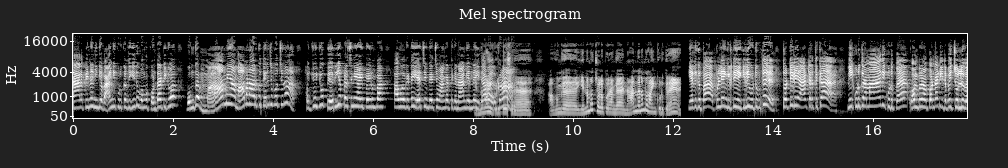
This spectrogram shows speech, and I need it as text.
நாளை பின்ன நீங்க வாங்கி கொடுக்கறதுக்கு இது உங்க பொண்டாட்டிக்கோ உங்க மாமியா மாமனாருக்கு தெரிஞ்சு போச்சுன்னா ஐயோ பெரிய பிரச்சனையாகி போயிரும்பா. அவங்க கிட்ட ஏச்சும் பேச்சும் வாங்குறதுக்கு நாங்க என்ன இப்படி இருக்கிறோம்? அவங்க என்னம்மா சொல்ல போறாங்க? நான் தானே வாங்கி கொடுக்குறேன். எதுக்குப்பா? பிள்ளைங்கள்ட்ட கிளி விட்டு விட்டு தொட்டிலே ஆட்டுறதுக்கா? நீ கொடுக்குற மாதிரி கொடுப்ப. உன் பொ- பொண்டாட்டிகிட்ட போய் சொல்லுவ.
